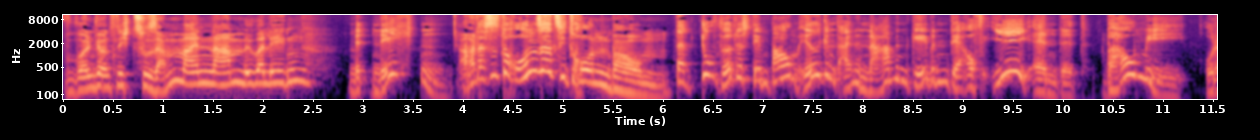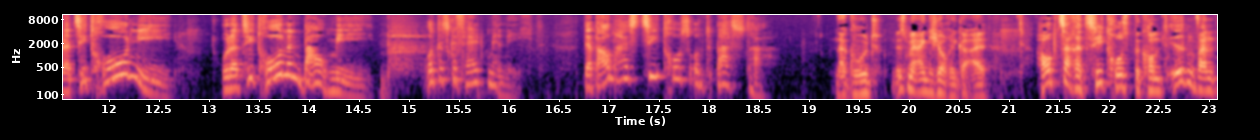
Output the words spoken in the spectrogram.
wollen wir uns nicht zusammen einen Namen überlegen? Mitnichten. Aber das ist doch unser Zitronenbaum. Da du würdest dem Baum irgendeinen Namen geben, der auf I endet. Baumi oder Zitroni oder Zitronenbaumi. Und das gefällt mir nicht. Der Baum heißt Zitrus und basta. Na gut, ist mir eigentlich auch egal. Hauptsache Zitrus bekommt irgendwann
